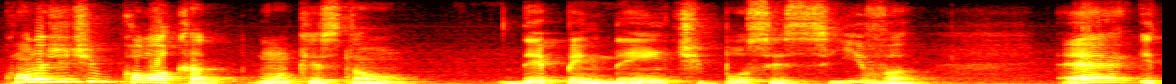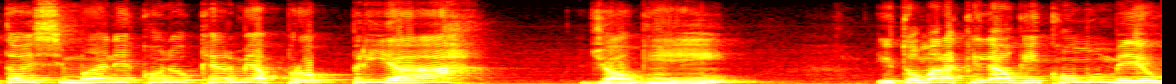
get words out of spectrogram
Quando a gente coloca uma questão dependente, possessiva, é, então esse money é quando eu quero me apropriar de alguém e tomar aquele alguém como meu.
